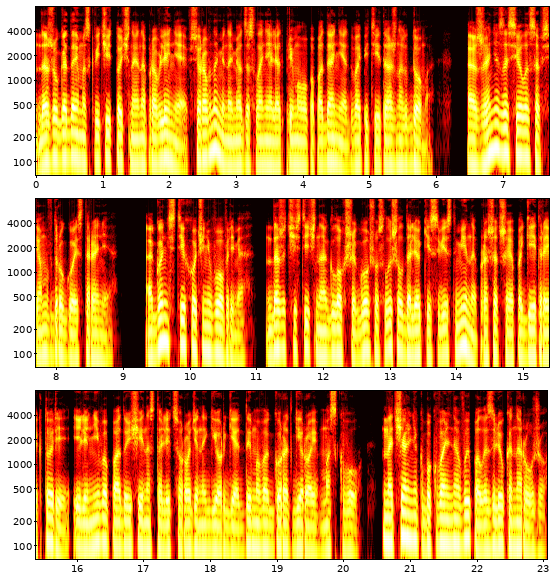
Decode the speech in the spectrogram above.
Даже угадай москвичи точное направление, все равно миномет заслоняли от прямого попадания два пятиэтажных дома. А Женя засела совсем в другой стороне. Огонь стих очень вовремя. Даже частично оглохший Гош услышал далекий свист мины, прошедшей по гей-траектории и лениво падающей на столицу родины Георгия Дымова город-герой Москву. Начальник буквально выпал из люка наружу.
